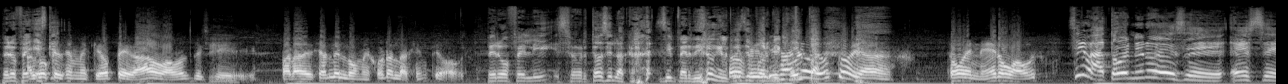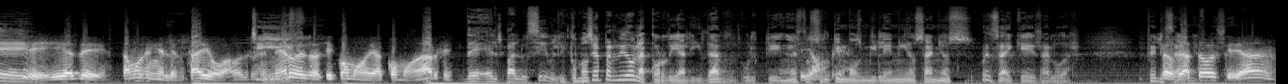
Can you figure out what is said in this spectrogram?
Pero, fe- Algo es que- que... se me quedó pegado, vamos, de que para desearle lo mejor a la gente, vamos. pero feliz, sobre todo si lo acaba- si perdieron el juicio por mi culpa. yo todavía, todo enero, vamos. Sí, va, todo enero es. eh, es eh, Sí, es de, estamos en el ensayo, vamos. Sí. Enero es así como de acomodarse. de el Y palucible. como se ha perdido la cordialidad ulti- en estos hombre. últimos milenios años, pues hay que saludar. Feliz Pero ya año. todos que ya,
